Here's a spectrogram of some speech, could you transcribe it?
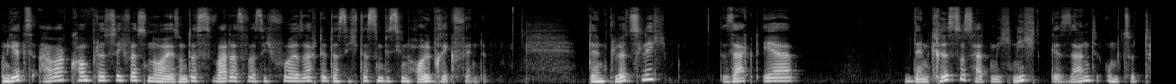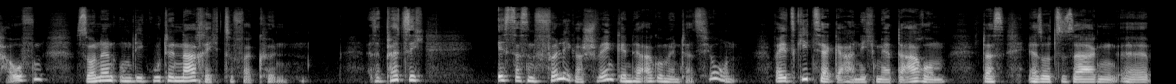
Und jetzt aber kommt plötzlich was Neues. Und das war das, was ich vorher sagte, dass ich das ein bisschen holprig finde. Denn plötzlich sagt er, denn Christus hat mich nicht gesandt, um zu taufen, sondern um die gute Nachricht zu verkünden. Also plötzlich ist das ein völliger Schwenk in der Argumentation. Weil jetzt geht's ja gar nicht mehr darum, dass er sozusagen, äh,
